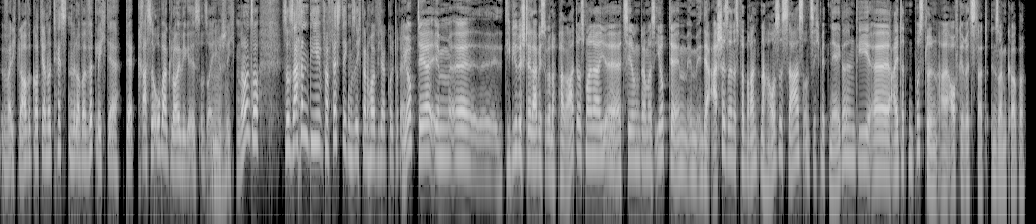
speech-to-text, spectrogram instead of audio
weil ich glaube, Gott ja nur testen will, ob er wirklich der, der krasse Obergläubige ist und solche mhm. Geschichten. Ne? Und so, so Sachen, die verfestigen sich dann häufiger kulturell. Job, der im äh, die Bibelstelle habe ich sogar noch parat aus meiner äh, Erzählung damals. Job, der im, im, in der Asche seines verbrannten Hauses saß und sich mit Nägeln die äh, eiterten Pusteln äh, aufgeritzt hat in seinem Körper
